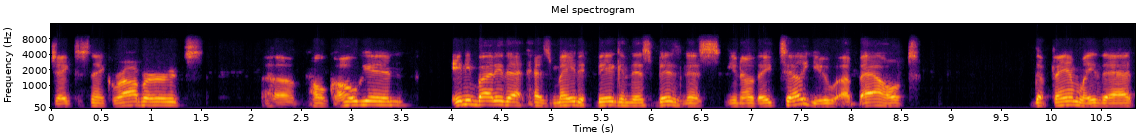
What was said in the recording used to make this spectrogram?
Jake the Snake Roberts, uh, Hulk Hogan, anybody that has made it big in this business, you know, they tell you about the family that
